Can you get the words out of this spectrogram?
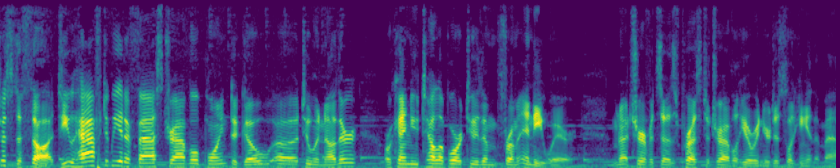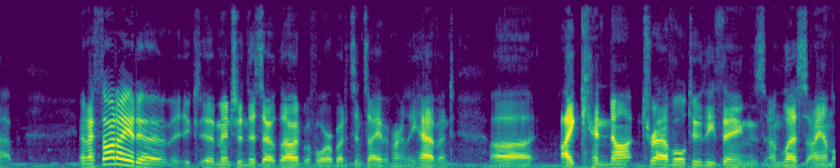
Just a thought. Do you have to be at a fast travel point to go uh, to another, or can you teleport to them from anywhere? I'm not sure if it says press to travel here when you're just looking at the map. And I thought I had uh, mentioned this out loud before, but since I apparently haven't, uh, I cannot travel to the things unless I am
